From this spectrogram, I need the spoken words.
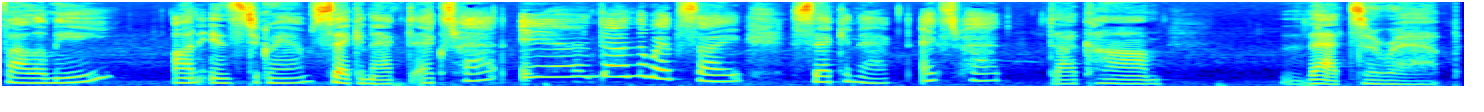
follow me on Instagram, Second Act Expat, and on the website, secondactexpat.com. That's a wrap.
